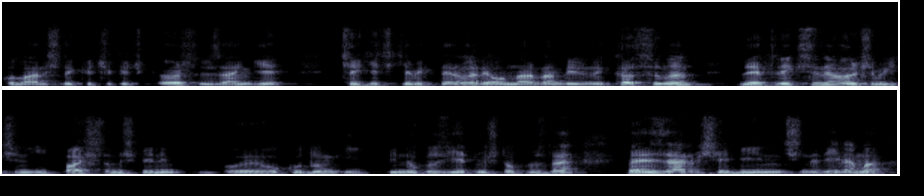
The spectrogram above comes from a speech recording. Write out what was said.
içinde küçük küçük örs üzengi çekiç kemikleri var ya onlardan birinin kasının refleksini ölçmek için ilk başlamış benim e, okuduğum ilk 1979'da benzer bir şey beynin içinde değil ama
